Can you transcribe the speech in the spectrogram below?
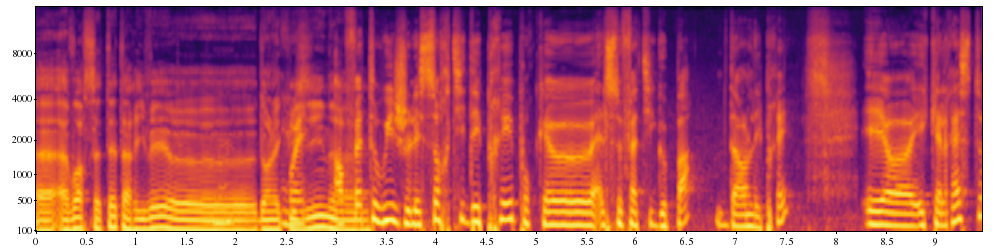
Euh, avoir sa tête arriver euh, dans la Ouais. cuisine. En euh, fait, oui, je l'ai sortie des prés pour qu'elle ne se fatigue pas dans les prés. Et, euh, et qu'elle reste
